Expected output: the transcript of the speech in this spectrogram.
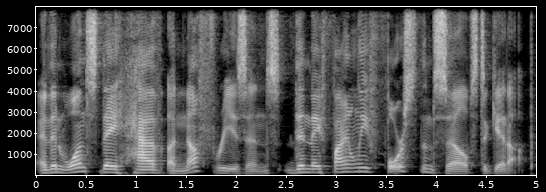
And then once they have enough reasons, then they finally force themselves to get up.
